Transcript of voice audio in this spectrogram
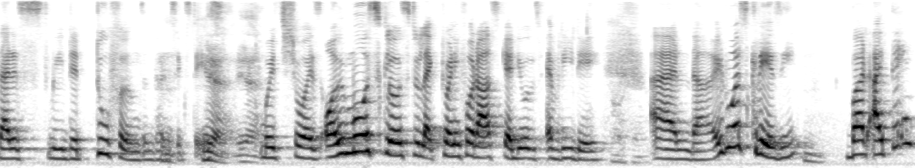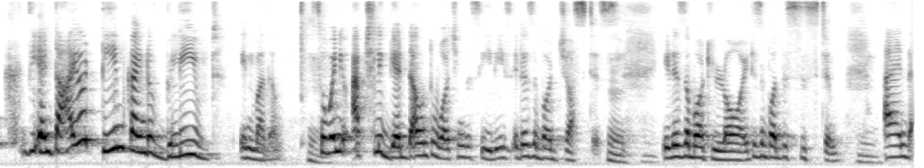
that is we did two films in 36 hmm. days Yeah, yeah. which was almost close to like 24 hour schedules every day. And uh, it was crazy. Hmm. But i think the entire team kind of believed in vadham hmm. so when you actually get down to watching the series it is about justice. It is about law. It is about the system. And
